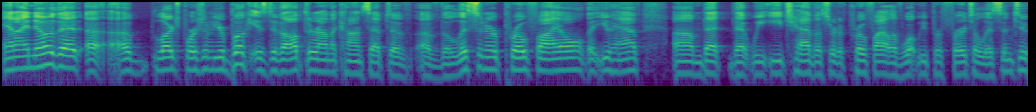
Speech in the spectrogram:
And I know that a, a large portion of your book is developed around the concept of, of the listener profile that you have, um, that, that we each have a sort of profile of what we prefer to listen to.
